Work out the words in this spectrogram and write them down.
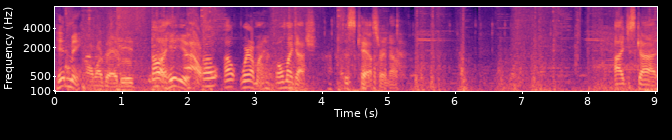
Hitting me. Oh my bad, dude. Oh, I hit you. Ow. Oh, oh, where am I? Oh my gosh. This is chaos right now. I just got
